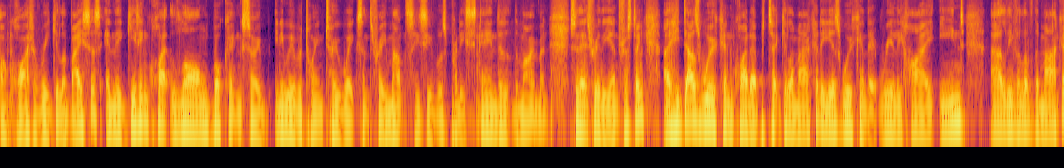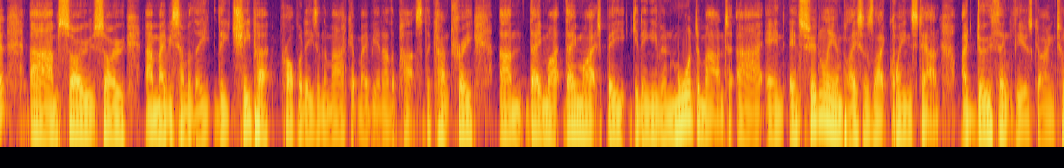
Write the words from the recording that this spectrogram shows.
on quite a regular basis, and they're getting quite long bookings. So anywhere between two weeks and three months, he said was pretty standard at the moment. So that's really interesting. Uh, he does work in quite a particular market. He is working at that really high end uh, level of the market. Um, so so uh, maybe some of the the cheaper properties in the market, maybe in other parts of the country, um, they might they might be getting even more demand. Uh, and and certainly in places like Queenstown, I do think there's going to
